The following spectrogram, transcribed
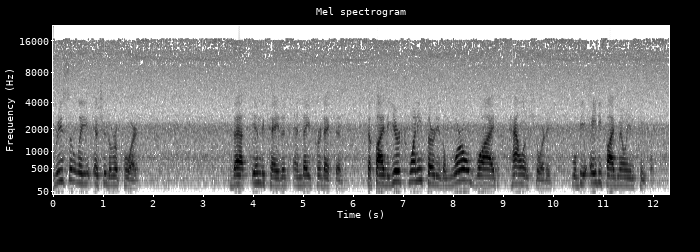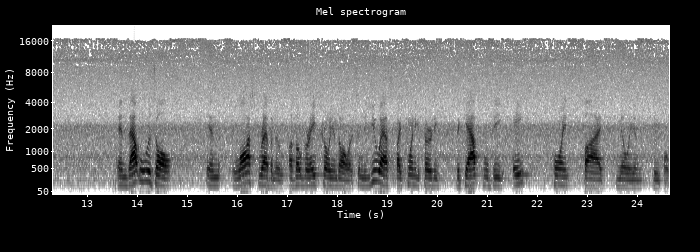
recently issued a report that indicated and they predicted that by the year 2030, the worldwide talent shortage will be 85 million people. And that will result in lost revenue of over $8 trillion. In the U.S., by 2030, the gap will be 8.5 million people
